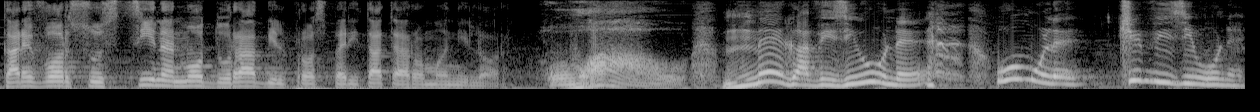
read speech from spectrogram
care vor susține în mod durabil prosperitatea românilor. Wow! Mega viziune! Omule, ce viziune?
